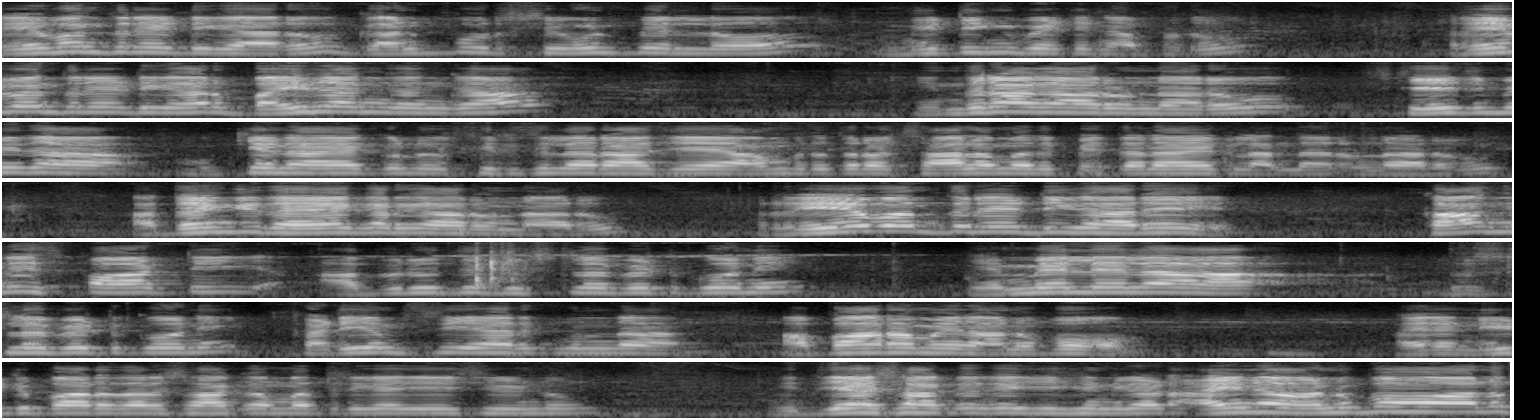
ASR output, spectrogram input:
రేవంత్ రెడ్డి గారు గన్పూర్ శివునిపల్లిలో మీటింగ్ పెట్టినప్పుడు రేవంత్ రెడ్డి గారు బహిరంగంగా ఇందిరా గారు ఉన్నారు. స్టేజ్ మీద ముఖ్య నాయకులు సిరిసిల రాజే అమృతరావు చాలామంది పెద్ద నాయకులు అందరు ఉన్నారు. అద్దంకి దయాకర్ గారు ఉన్నారు. రేవంత్ రెడ్డి గారే కాంగ్రెస్ పార్టీ అభివృద్ధి దృష్టిలో పెట్టుకొని ఎమ్మెల్యేల దృష్టిలో పెట్టుకొని కడియం శ్రీఆర్కి ఉన్న అపారమైన అనుభవం. ఆయన నీటిపారుదల శాఖ మంత్రిగా చేసిండు విద్యాశాఖగా చేసిండు కాబట్టి ఆయన అనుభవాలు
